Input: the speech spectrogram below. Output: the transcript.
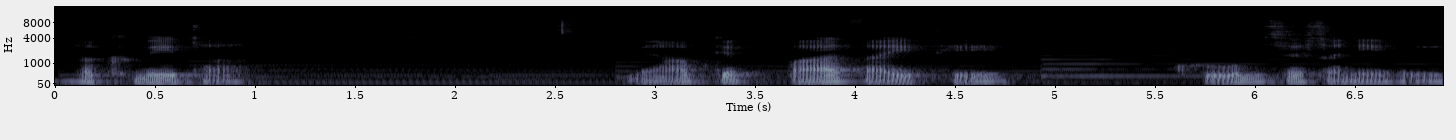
जख्मी था। मैं आपके पास आई थी, खून से सनी हुई।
